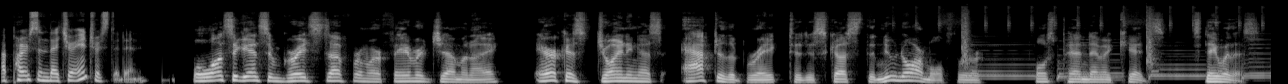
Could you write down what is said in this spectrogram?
a person that you're interested in. Well, once again, some great stuff from our favorite Gemini. Erika's joining us after the break to discuss the new normal for post pandemic kids. Stay with us.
